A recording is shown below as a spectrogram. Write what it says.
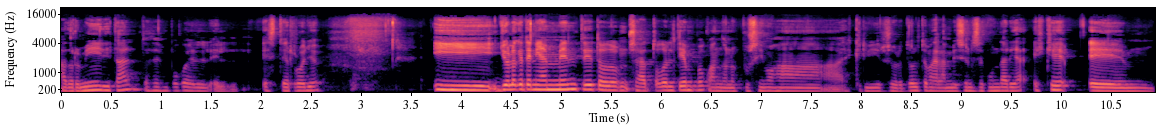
a dormir y tal. Entonces, un poco este rollo. Y yo lo que tenía en mente todo, o sea, todo el tiempo cuando nos pusimos a, escribir sobre todo el tema de las misiones secundarias es que eh,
